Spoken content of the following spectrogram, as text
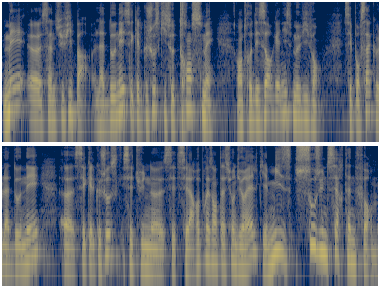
Mais euh, ça ne suffit pas. La donnée, c'est quelque chose qui se transmet entre des organismes vivants. C'est pour ça que la donnée, euh, c'est quelque chose, c'est une, c'est la représentation du réel qui est mise sous une certaine forme.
